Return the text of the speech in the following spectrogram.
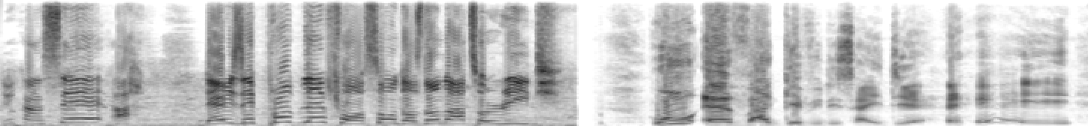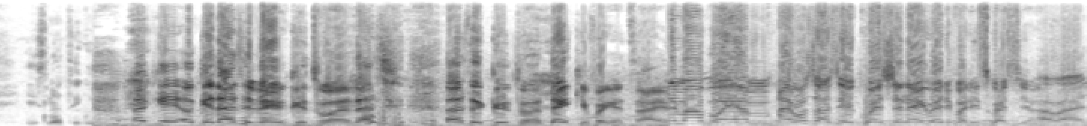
you can say ah, there is a problem for someone who does not know how to read. Whoever gave you this idea, it's not a good. Okay, okay, that's a very good one. That's that's a good one. Thank you for your time. My boy, I'm, I want to ask you a question. Are you ready for this question? All right,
